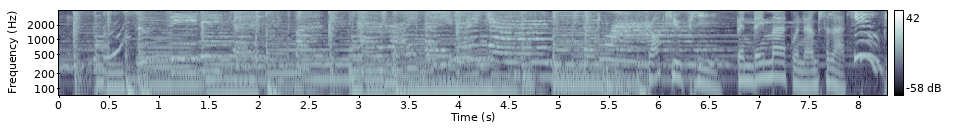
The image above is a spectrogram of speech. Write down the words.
ำสุขที่ได้แบ่งปันอะไรไปด้วยกันว้าวเพราะ QP เป็นได้มากกว่าน้ำสลัด QP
